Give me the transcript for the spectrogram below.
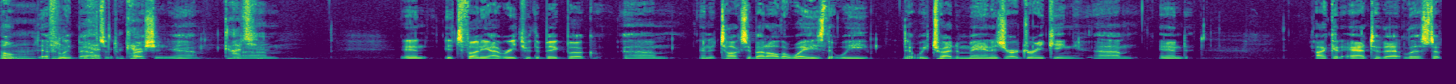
Oh, uh, definitely bouts of depression. Okay. Yeah, gotcha. Um, and it's funny. I read through the big book, um, and it talks about all the ways that we that we try to manage our drinking. Um, and I could add to that list a,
